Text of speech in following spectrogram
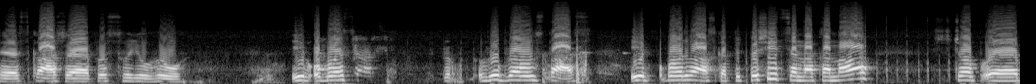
е, скаже про свою гру. І обов'язково гру Brawl Stars. І, будь ласка, підпишіться на канал, щоб е,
